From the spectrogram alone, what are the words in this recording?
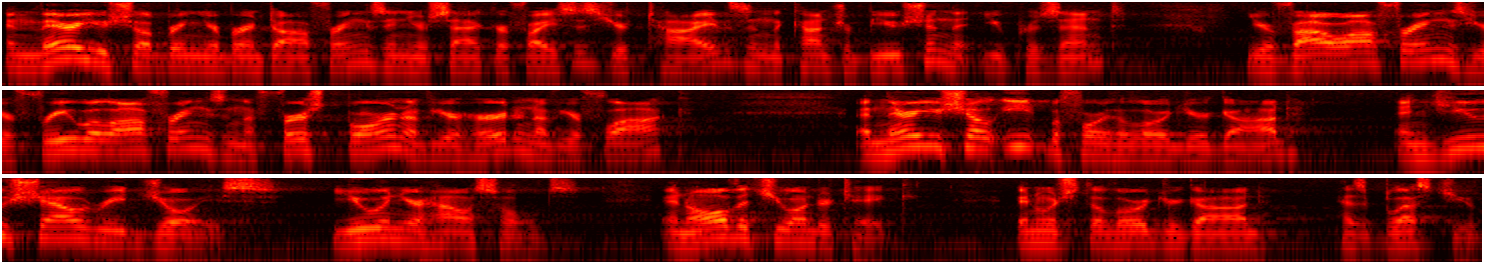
and there you shall bring your burnt offerings and your sacrifices, your tithes and the contribution that you present your vow offerings, your freewill offerings, and the firstborn of your herd and of your flock. And there you shall eat before the Lord your God, and you shall rejoice, you and your households, in all that you undertake, in which the Lord your God has blessed you.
